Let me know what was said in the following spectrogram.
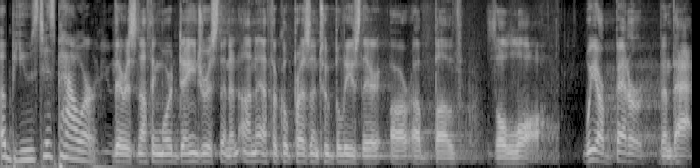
abused his power. There is nothing more dangerous than an unethical president who believes they are above the law. We are better than that.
